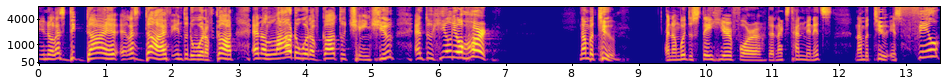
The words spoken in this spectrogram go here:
you know let's dig dive eh, let's dive into the word of god and allow the word of god to change you and to heal your heart number two and i'm going to stay here for the next 10 minutes number two is fill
